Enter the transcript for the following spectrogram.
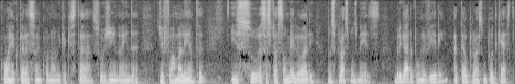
com a recuperação econômica que está surgindo ainda de forma lenta, isso, essa situação melhore nos próximos meses. Obrigado por me ouvirem. Até o próximo podcast.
